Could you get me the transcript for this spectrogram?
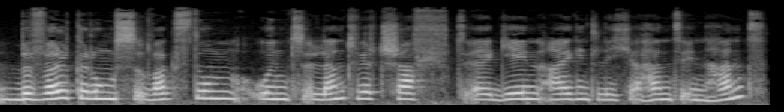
Bevölkerungswachstum und Landwirtschaft gehen eigentlich Hand in Hand.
